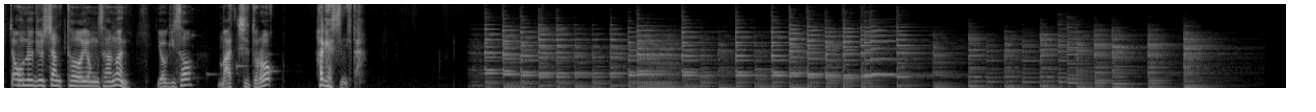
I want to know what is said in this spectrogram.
자, 오늘 뉴스장터 영상은 여기서 마치도록 하겠습니다.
